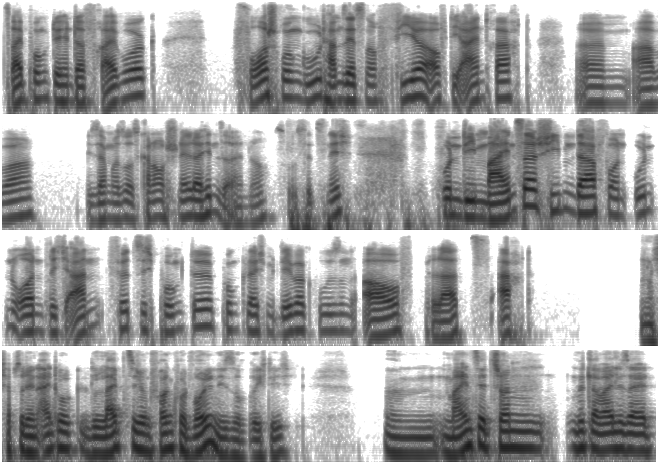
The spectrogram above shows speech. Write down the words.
Zwei Punkte hinter Freiburg. Vorsprung gut, haben sie jetzt noch vier auf die Eintracht. Ähm, aber ich sag mal so, es kann auch schnell dahin sein. Ne? So ist jetzt nicht. Und die Mainzer schieben da von unten ordentlich an. 40 Punkte, punktgleich mit Leverkusen auf Platz 8. Ich habe so den Eindruck, Leipzig und Frankfurt wollen nicht so richtig. Ähm, Mainz jetzt schon mittlerweile seit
